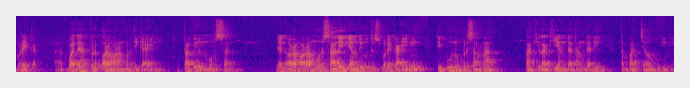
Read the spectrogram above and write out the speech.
mereka eh, kepada orang-orang bertiga ini tabiul mursal dan orang-orang mursalin yang diutus mereka ini dibunuh bersama laki-laki yang datang dari tempat jauh ini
